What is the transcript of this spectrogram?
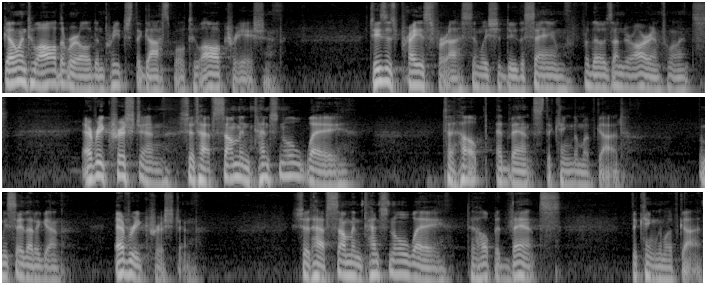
Go into all the world and preach the gospel to all creation. Jesus prays for us, and we should do the same for those under our influence. Every Christian should have some intentional way to help advance the kingdom of God. Let me say that again. Every Christian should have some intentional way to help advance the kingdom of God.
